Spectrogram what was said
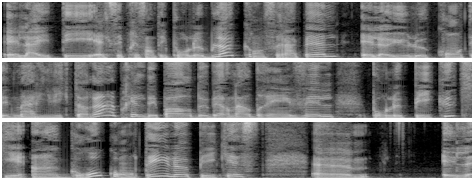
Elle a été, elle s'est présentée pour le bloc, on se rappelle. Elle a eu le comté de Marie-Victorin après le départ de Bernard Drainville pour le PQ, qui est un gros comté, là, péquiste. Euh, elle,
